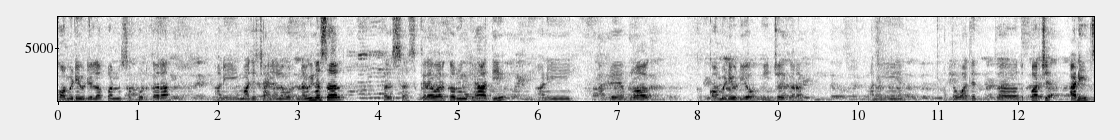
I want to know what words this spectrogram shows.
कॉमेडी व्हिडिओला पण सपोर्ट करा. आणि माझ्या चॅनलवर नवीन असाल तर सबस्क्रायबर करून घ्या आधी. आणि आपले ब्लॉग कॉमेडी व्हिडिओ एन्जॉय करा. आणि आता वाजले दुपारचे अडीच.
